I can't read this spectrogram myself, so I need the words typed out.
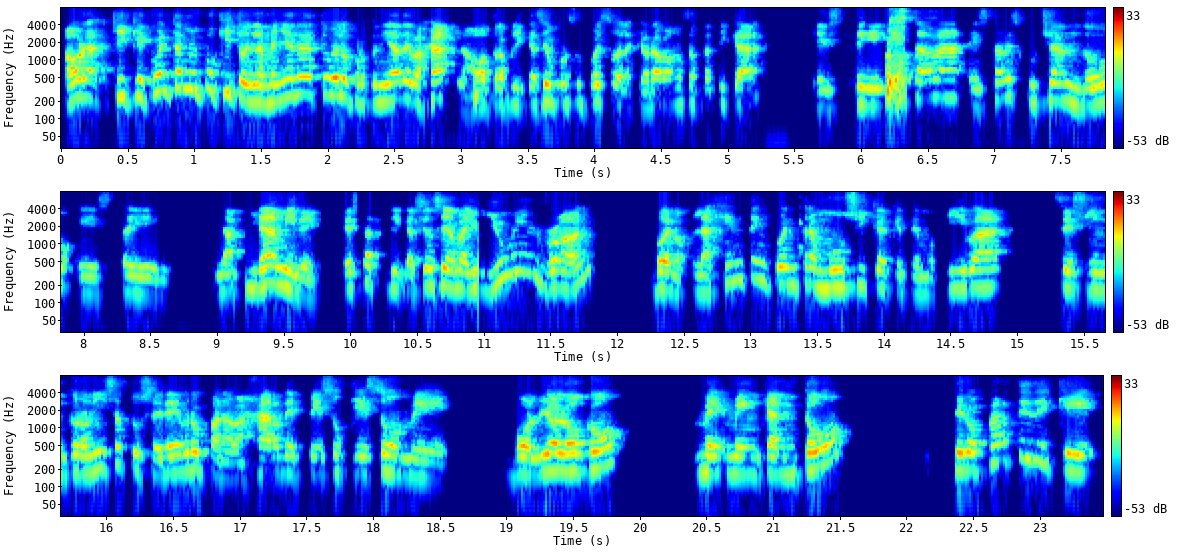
Ahora, Kike, cuéntame un poquito. En la mañana tuve la oportunidad de bajar la otra aplicación, por supuesto, de la que ahora vamos a platicar. Este, estaba, estaba escuchando este, la pirámide. Esta aplicación se llama You in Run. Bueno, la gente encuentra música que te motiva, se sincroniza tu cerebro para bajar de peso, que eso me volvió loco, me, me encantó. Pero aparte de que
